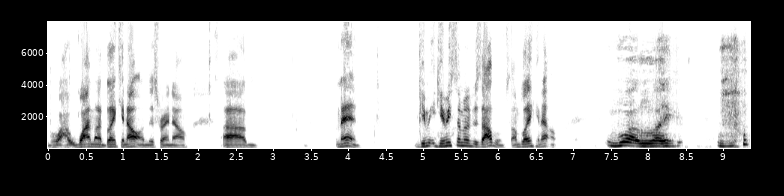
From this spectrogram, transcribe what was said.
why, why am I blanking out on this right now? Um, man, give me give me some of his albums. I'm blanking out. what, like, like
